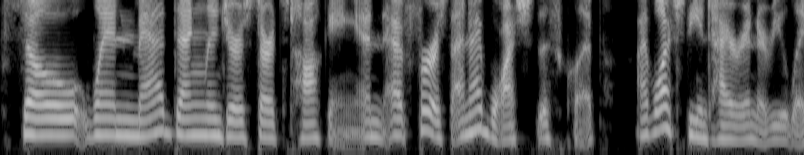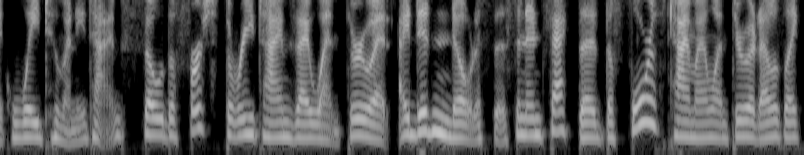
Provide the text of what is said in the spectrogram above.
So when Matt Denlinger starts talking, and at first, and I've watched this clip, I've watched the entire interview like way too many times. So the first three times I went through it, I didn't notice this. And in fact, the the fourth time I went through it, I was like,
